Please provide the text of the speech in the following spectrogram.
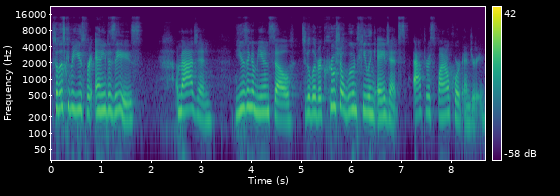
So this could be used for any disease. Imagine using immune cells to deliver crucial wound healing agents after a spinal cord injury.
